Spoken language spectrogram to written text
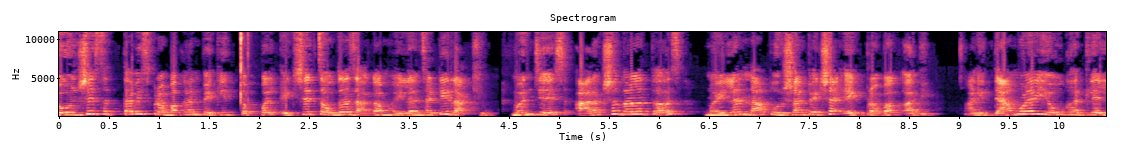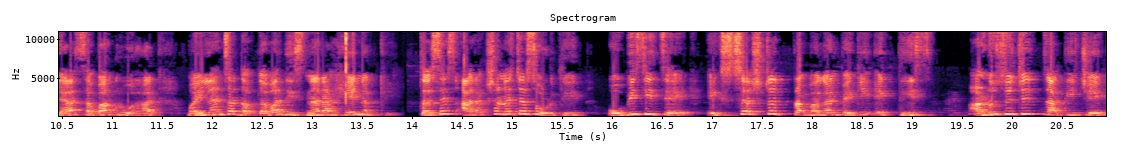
दोनशे सत्तावीस प्रभागांपैकी तब्बल एकशे चौदा जागा महिलांसाठी राखीव. म्हणजेच आरक्षणातच महिलांना पुरुषांपेक्षा एक प्रभाग अधिक. आणि त्यामुळे येऊ घातलेल्या सभागृहात महिलांचा दबदबा दिसणार आहे नक्की. तसेच आरक्षणाच्या सोडतीत ओबीसीचे एकसष्ट प्रभागांपैकी एकतीस अनुसूचित जातीचे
